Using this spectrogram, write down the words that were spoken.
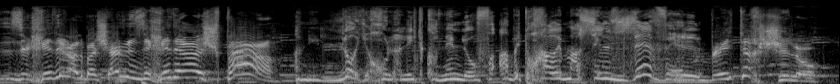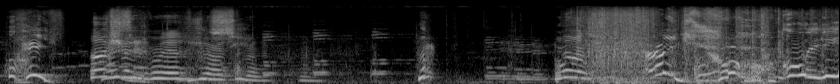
זה חדר הלבשה, זה- זה חדר האשפה! אני לא יכולה להתכונן להופעה בתוך ערימה של זבל. בטח שלא. היי, מה זה? גולי?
